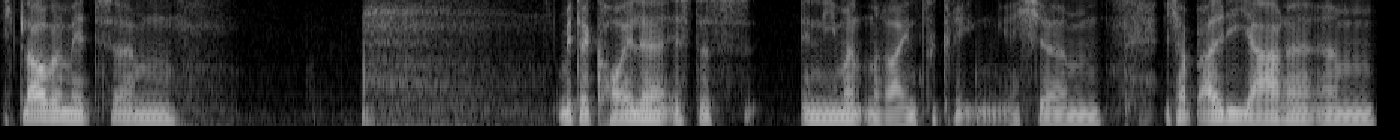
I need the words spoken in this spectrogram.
Ich glaube mit ähm, mit der Keule ist es in niemanden reinzukriegen. Ich ähm, ich habe all die Jahre ähm,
